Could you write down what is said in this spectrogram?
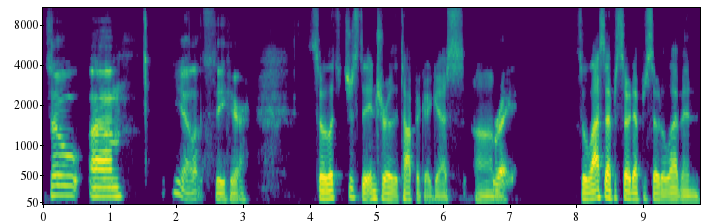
So, um, yeah, let's see here. So let's just the intro the topic, I guess. Um right. So last episode, episode 11,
